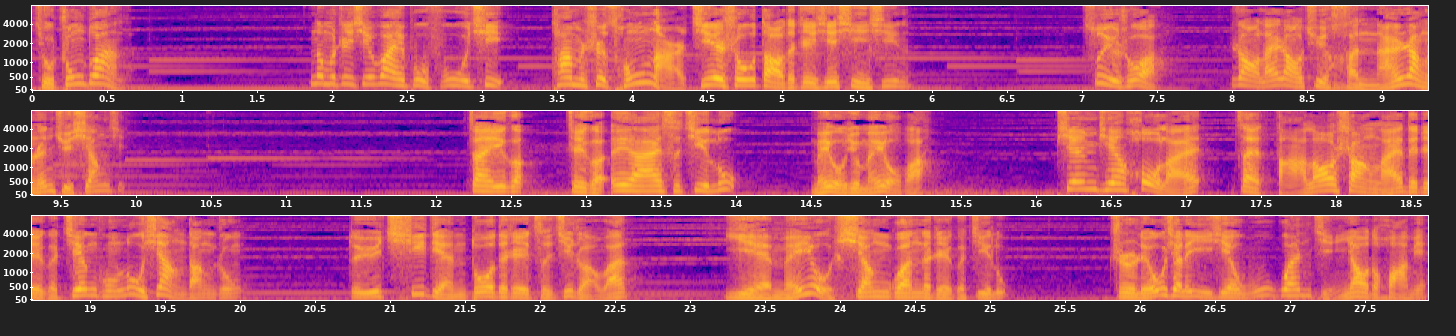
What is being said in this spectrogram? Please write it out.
就中断了。那么这些外部服务器，他们是从哪儿接收到的这些信息呢？所以说啊，绕来绕去很难让人去相信。再一个，这个 AIS 记录没有就没有吧，偏偏后来在打捞上来的这个监控录像当中，对于七点多的这次急转弯，也没有相关的这个记录，只留下了一些无关紧要的画面。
